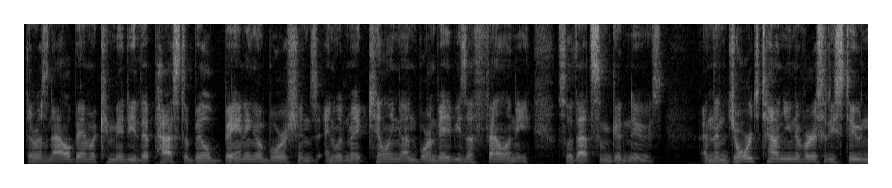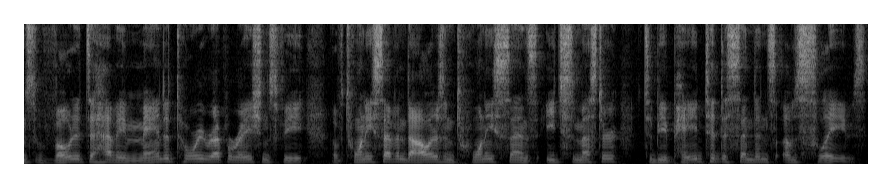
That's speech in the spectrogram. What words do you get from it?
There was an Alabama committee that passed a bill banning abortions and would make killing unborn babies a felony, so that's some good news. And then Georgetown University students voted to have a mandatory reparations fee of $27.20 each semester to be paid to descendants of slaves.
